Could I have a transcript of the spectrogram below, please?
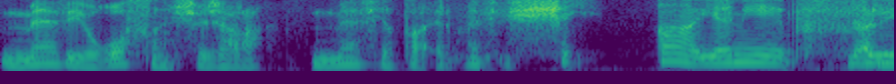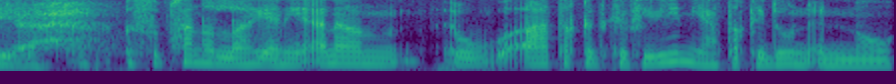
ما في غصن شجرة ما في طائر ما في شيء. آه يعني في سبحان الله يعني أنا أعتقد كثيرين يعتقدون إنه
